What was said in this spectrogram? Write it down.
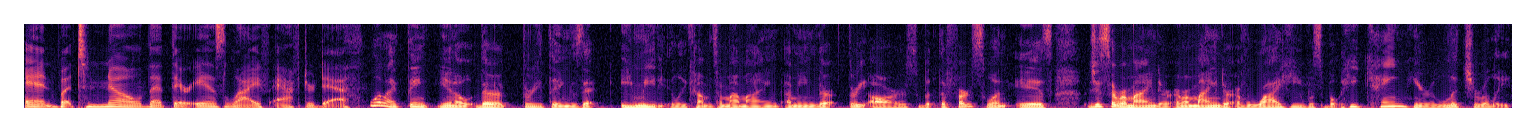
And but to know that there is life after death. Well, I think, you know, there are three things that immediately come to my mind. I mean, there are three R's, but the first one is just a reminder, a reminder of why he was born. He came here literally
